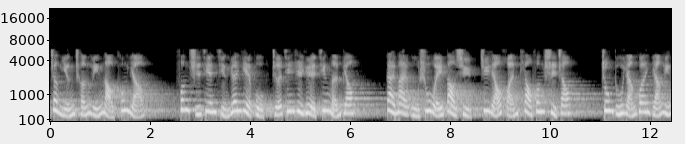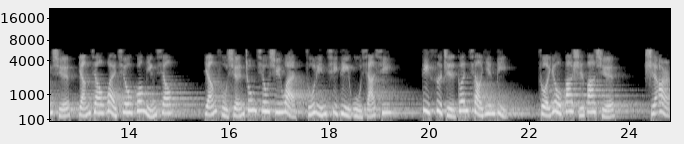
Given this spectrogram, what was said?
正营成灵脑空摇。风池间景渊夜步，折金日月经门标。带脉五书为道序，居辽环跳风是招。中毒阳关阳陵穴，阳交外丘光明消，阳府悬中丘虚外，足临气地五狭溪。第四指端窍阴闭，左右八十八穴。十二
